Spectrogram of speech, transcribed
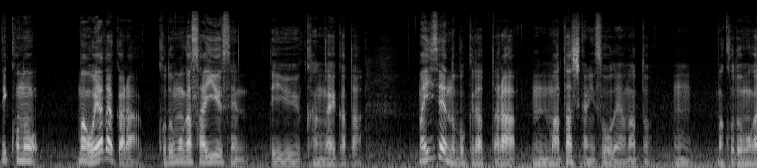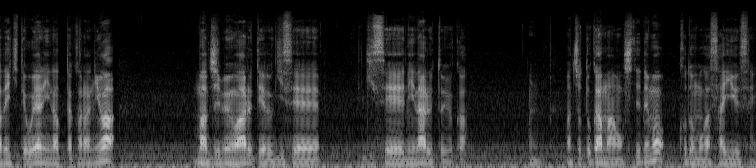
でこのまあ親だから子供が最優先っていう考え方。まあ以前の僕だったらうんまあ確かにそうだよなと、うんまあ、子供ができて親になったからにはまあ自分はある程度犠牲犠牲になるというか、うんまあ、ちょっと我慢をしてでも子供が最優先。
